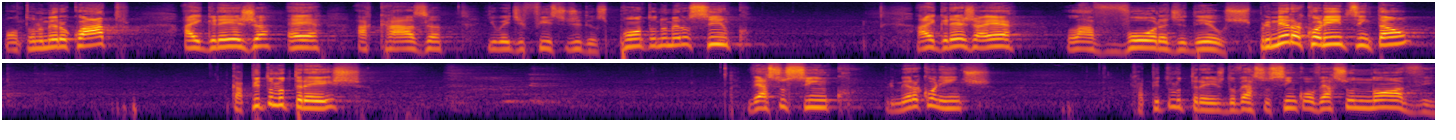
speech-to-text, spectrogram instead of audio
Ponto número 4, a igreja é a casa e o edifício de Deus. Ponto número 5, a igreja é lavoura de Deus. 1 Coríntios, então, capítulo 3, verso 5, 1 Coríntios, capítulo 3, do verso 5 ao verso 9.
